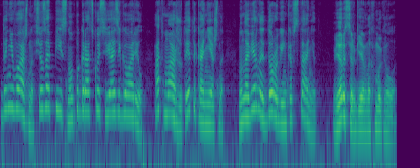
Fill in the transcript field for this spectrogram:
«Да неважно, все записано, он по городской связи говорил. Отмажут, это конечно, но, наверное, дорогонько встанет». Вера Сергеевна хмыкнула.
